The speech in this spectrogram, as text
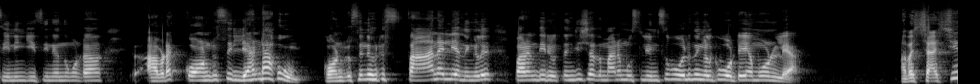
സിനെയും കീസിനെയും ഒന്നും കൊണ്ടാ അവിടെ കോൺഗ്രസ് ഇല്ലാണ്ടാവും. കോൺഗ്രസിന് ഒരു സ്ഥാനമില്ല. നിങ്ങൾ പറയുന്നത് ഇരുപത്തഞ്ച് ശതമാനം മുസ്ലിംസ് പോലും നിങ്ങൾക്ക് വോട്ട് ചെയ്യാൻ പോകുന്നില്ല അപ്പൊ ശശി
